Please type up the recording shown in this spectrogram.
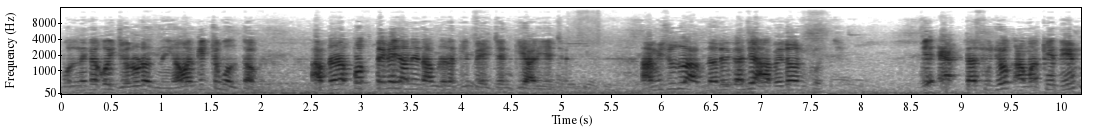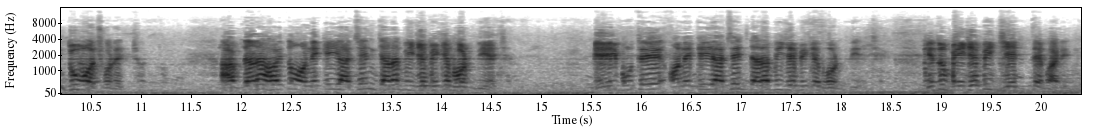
बोलने का कोई जरूरत नहीं আমার কিচ্ছু বলতে হবে না। আপনারা প্রত্যেকে জানেন আপনারা কি পেয়েছেন কি হারিয়েছেন আমি শুধু আপনাদের কাছে আবেদন করছি যে একটা সুযোগ আমাকে দিন দু বছরের জন্য আপনারা হয়তো অনেকেই আছেন যারা বিজেপিকে ভোট দিয়েছেন এই বুথে অনেকেই আছেন যারা বিজেপিকে ভোট দিয়েছে কিন্তু বিজেপি জিততে পারেনি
